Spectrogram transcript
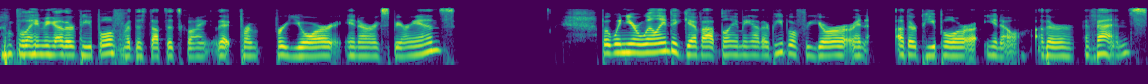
blaming other people for the stuff that's going that for for your inner experience. But when you're willing to give up blaming other people for your and other people or you know other events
